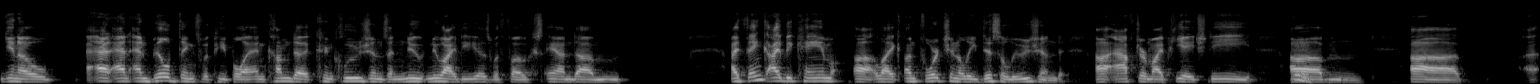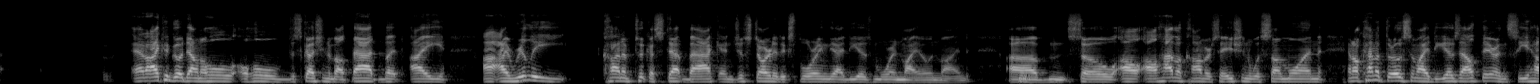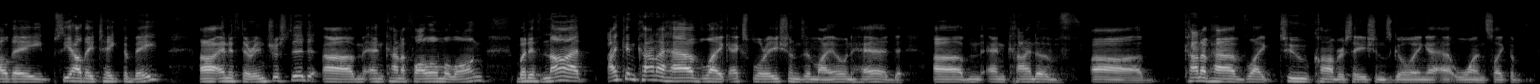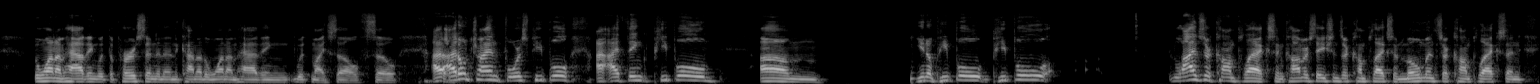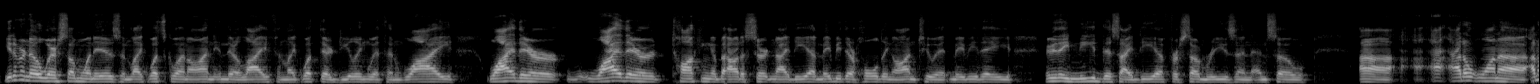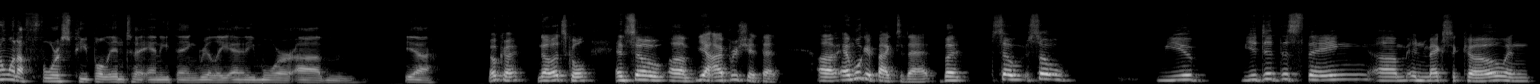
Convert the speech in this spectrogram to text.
you know, and, and build things with people and come to conclusions and new new ideas with folks and um, I think I became uh, like unfortunately disillusioned uh, after my PhD. Hmm. Um, uh, and I could go down a whole a whole discussion about that, but I I really kind of took a step back and just started exploring the ideas more in my own mind. Hmm. Um, so I'll I'll have a conversation with someone and I'll kind of throw some ideas out there and see how they see how they take the bait. Uh, and if they're interested um, and kind of follow them along. But if not, I can kind of have like explorations in my own head um, and kind of uh, kind of have like two conversations going at, at once, like the the one I'm having with the person and then kind of the one I'm having with myself. So I, I don't try and force people. I, I think people, um, you know, people, people lives are complex and conversations are complex and moments are complex and you never know where someone is and like what's going on in their life and like what they're dealing with and why why they're why they're talking about a certain idea maybe they're holding on to it maybe they maybe they need this idea for some reason and so uh, I, I don't want to I don't want to force people into anything really anymore. Um, yeah. Okay. No, that's cool. And so um, yeah, I appreciate that. Uh, and we'll get back to that. But so so you you did this thing um, in Mexico and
